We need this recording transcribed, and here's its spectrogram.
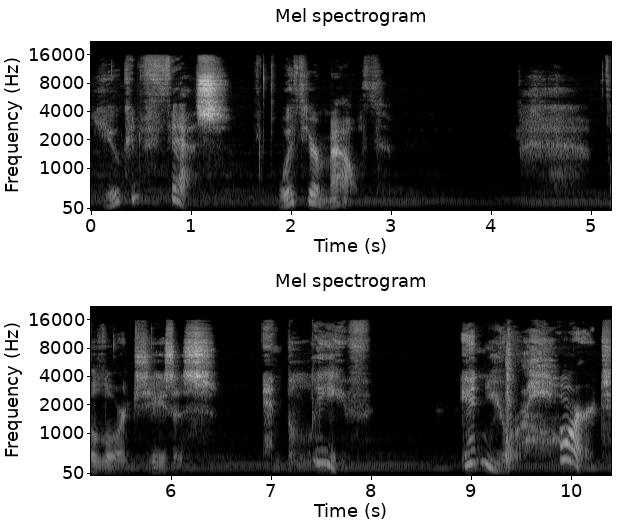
you confess with your mouth the Lord Jesus and believe in your heart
